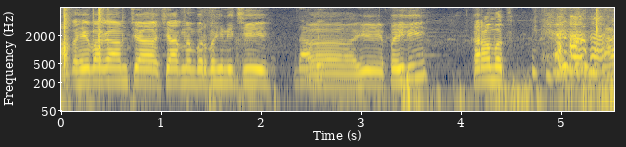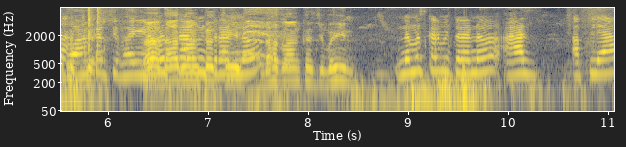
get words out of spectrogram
आता हे बघा आमच्या चार नंबर बहिणीची अं, ही पहिली. करामत. दादू अंकलची बहीण. हं, दादू अंकलची मित्रांनो. दादू अंकलची बहीण. नमस्कार मित्रांनो. आज आपल्या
